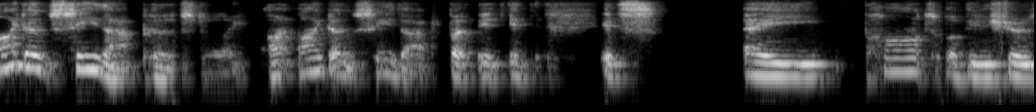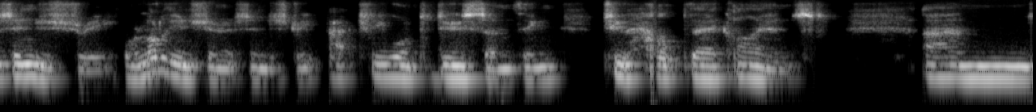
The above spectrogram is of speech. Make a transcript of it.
I don't see that personally. I, I don't see that, but it, it it's a part of the insurance industry, or a lot of the insurance industry, actually want to do something to help their clients. And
